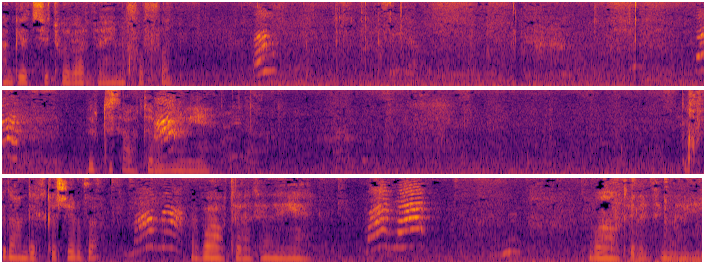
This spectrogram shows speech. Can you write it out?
حاجات شتوي برضه هي مخفضة. ده بتسعة وتمانين ريال. تخفيض عند الكاشير بقى. أربعة وتلاتين ريال. أربعة وتلاتين ريال.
